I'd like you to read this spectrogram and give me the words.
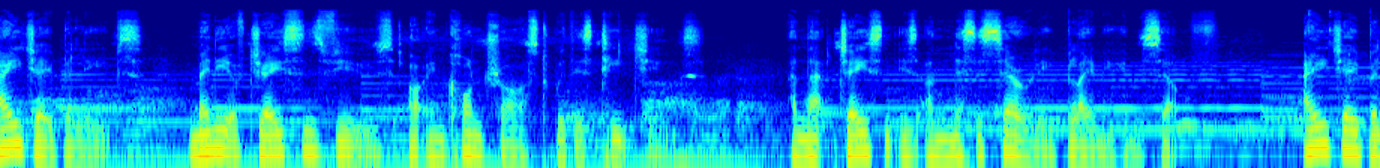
AJ believes many of Jason's views are in contrast with his teachings, and that Jason is unnecessarily blaming himself. AJ be-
